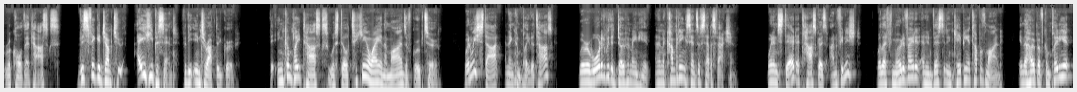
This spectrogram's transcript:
recalled their tasks, this figure jumped to 80% for the interrupted group. The incomplete tasks were still ticking away in the minds of group 2. When we start and then complete a task, we're rewarded with a dopamine hit and an accompanying sense of satisfaction. When instead a task goes unfinished, we're left motivated and invested in keeping it top of mind in the hope of completing it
